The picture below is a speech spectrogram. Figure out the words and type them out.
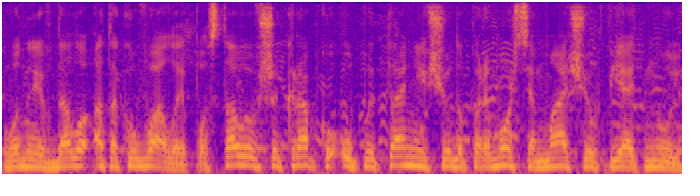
Вони вдало атакували, поставивши крапку у питанні щодо переможця матчу 5-0.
